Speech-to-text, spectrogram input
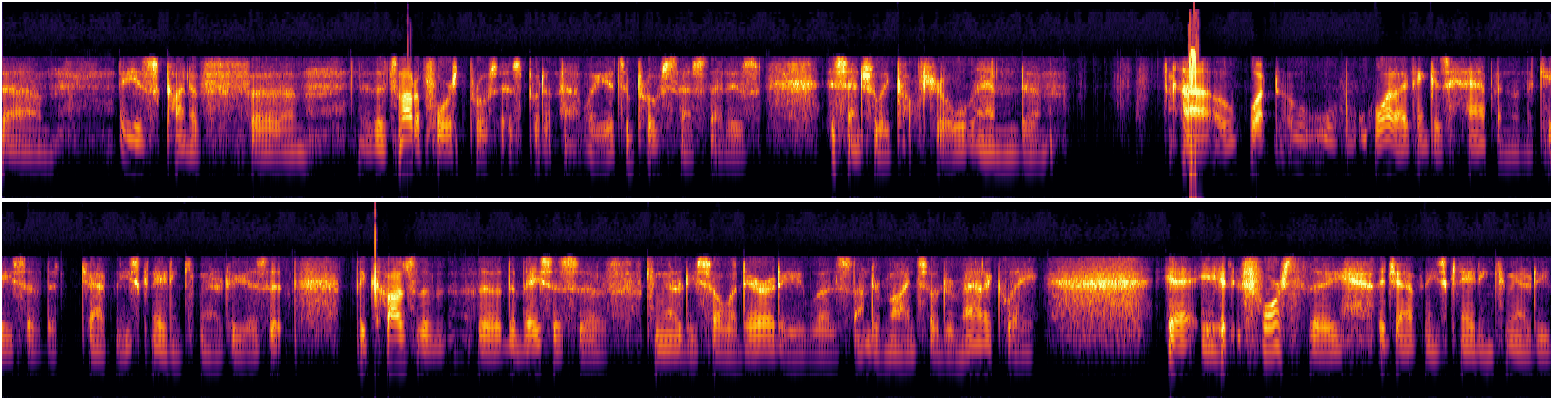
um, is kind of um, it's not a forced process, put it that way. It's a process that is essentially cultural and um, uh, what what I think has happened in the case of the Japanese Canadian community is that because the, the the basis of community solidarity was undermined so dramatically, it forced the the Japanese Canadian community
